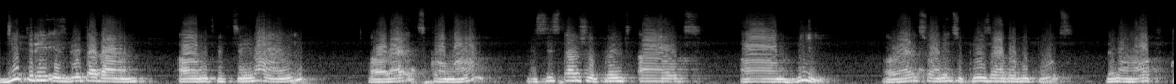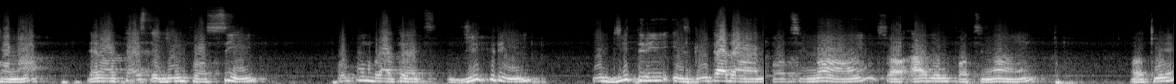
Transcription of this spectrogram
G3 is greater than um, 59, all right, comma, the system should print out um, B. All right, so I need to close that double quote. Then I have comma. Then I'll test again for C. Open bracket G3. If G3 is greater than 49, so add in 49. Okay,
